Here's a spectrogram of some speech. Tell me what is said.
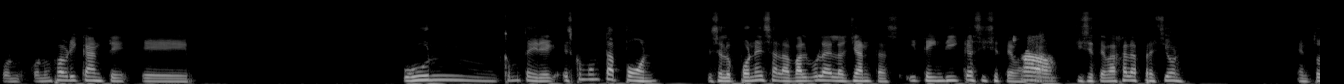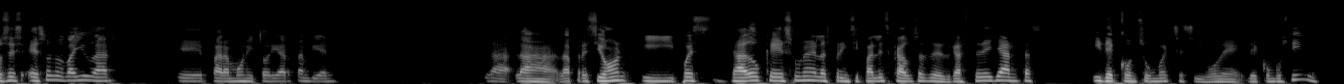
con, con un fabricante un, ¿cómo te diré? Es como un tapón que se lo pones a la válvula de las llantas y te indica si se te baja, ah. si se te baja la presión. Entonces, eso nos va a ayudar eh, para monitorear también la, presión y pues dado que es una de las principales causas de desgaste de llantas y de consumo excesivo de, combustible.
